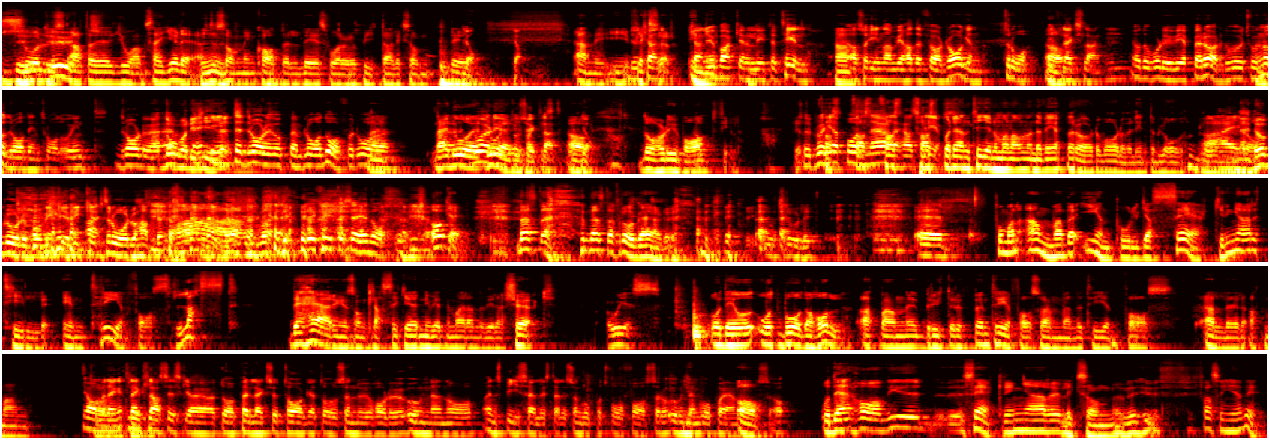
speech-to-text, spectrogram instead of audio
du, att eh, Johan säger det eftersom en kabel det är svårare att byta liksom. Det, Ja, ja. Än i, i Du flexlar. kan, kan Inne. ju backa det lite till. Ja. Alltså innan vi hade fördragen tråd i Ja. flexslang. Ja då var det ju VP-rör. Då var du tvungen att dra din tråd och inte drar du, Ja, då var det eh, givet. inte drar du upp en blå då för då, Nej. Nej, då, då är då du ute det och cyklar. Ja, Då har du ju valt fel. Så det beror Fast, på fast, när det här fast, fast på den tiden man använde VP-rör då var det väl inte blå? blå Nej. Nej, då beror det på vilken, vilken tråd du hade. Ah, Det skiter sig ändå. Okej, nästa, nästa fråga här nu. Det är Otroligt. Eh, får man använda enpoliga säkringar till en trefaslast? Det här är ju en sån klassiker, ni vet när man renoverar kök. Oh yes. Och det är åt båda håll. Att man bryter upp en trefas och använder till enfas. Eller att man... Ja men en den, den klassiska är att du har perlexuttaget och sen nu har du ugnen och en spishäll istället som går på två faser och ugnen går på en Ja. fas. Ja. Och där har vi ju säkringar liksom. Hur fasen gör vi?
